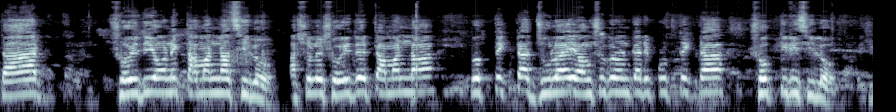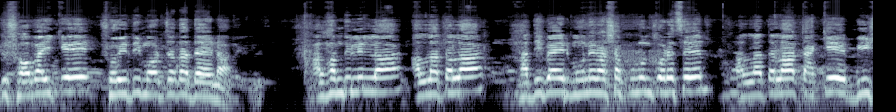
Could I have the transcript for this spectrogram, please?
তার শহীদই অনেক তামান্না ছিল। আসলে শহীদের তামান্না প্রত্যেকটা জুলাই অংশগ্রহণকারী প্রত্যেকটা শক্তিরই ছিল। কিন্তু সবাইকে শহীদই মর্যাদা দেয় না। আলহামদুলিল্লাহ, আল্লাহ তালা হাদিবাইয়ের মনের আশা পূরণ করেছেন। আল্লাহ তালা তাকে বীর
